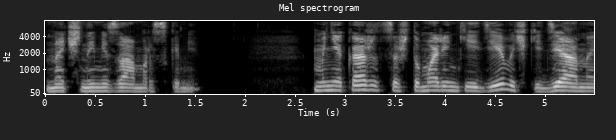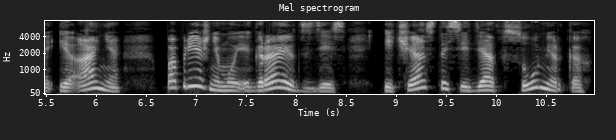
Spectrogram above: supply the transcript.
ночными заморозками. Мне кажется, что маленькие девочки Диана и Аня по-прежнему играют здесь и часто сидят в сумерках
